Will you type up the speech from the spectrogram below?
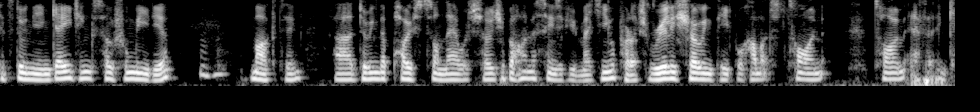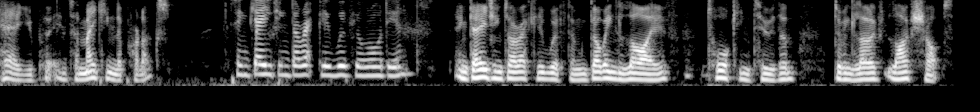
it's doing the engaging social media mm-hmm. marketing, uh, doing the posts on there, which shows you behind the scenes of you making your products, really showing people how much time, time, effort, and care you put into making the products. it's engaging directly with your audience. Engaging directly with them, going live, talking to them, doing live live shops,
